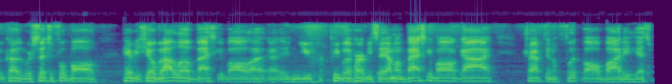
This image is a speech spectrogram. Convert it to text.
because we're such a football heavy show, but I love basketball. I, and you people have heard me say I'm a basketball guy trapped in a football body. That's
